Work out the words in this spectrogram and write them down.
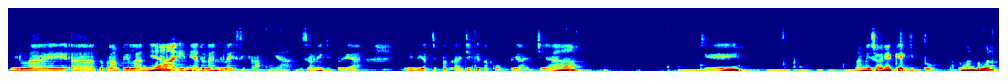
nilai uh, keterampilannya ini adalah nilai sikapnya misalnya gitu ya ini biar cepet aja kita copy aja Oke. Nah, misalnya kayak gitu. Teman-teman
